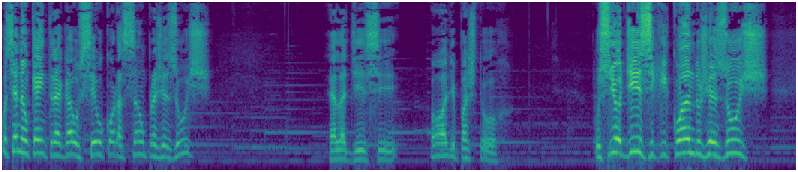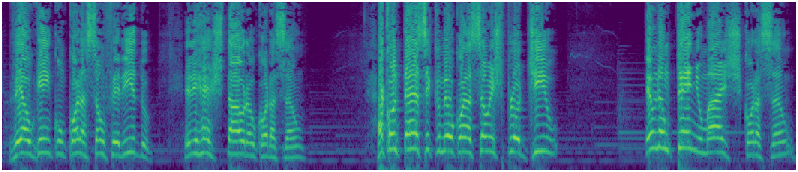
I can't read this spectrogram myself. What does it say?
Você não quer entregar o seu coração para Jesus? Ela disse: Olhe, pastor, o senhor disse que quando Jesus vê alguém com o coração ferido, ele restaura o coração. Acontece que o meu coração explodiu. Eu não tenho mais coração.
